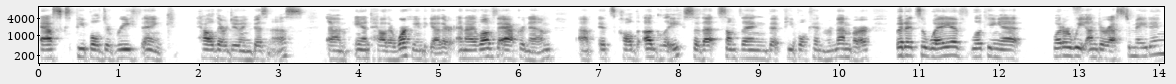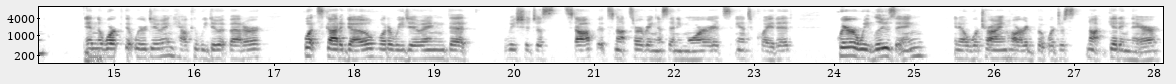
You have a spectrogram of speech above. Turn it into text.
asks people to rethink how they're doing business um, and how they're working together. And I love the acronym. Um, it's called UGLY. So that's something that people can remember. But it's a way of looking at what are we underestimating in the work that we're doing? How could we do it better? What's got to go? What are we doing that we should just stop? It's not serving us anymore. It's antiquated. Where are we losing? You know, we're trying hard, but we're just not getting there.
